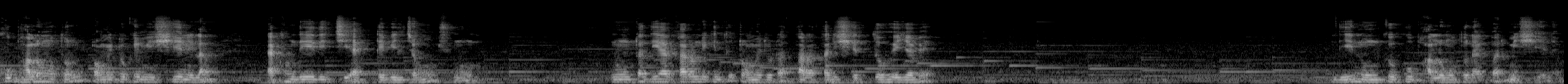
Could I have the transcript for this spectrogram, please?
খুব ভালো মতন টমেটোকে মিশিয়ে নিলাম। এখন দিয়ে দিচ্ছি এক টেবিল চামচ নুন। নুনটা দেওয়ার কারণে কিন্তু টমেটোটা তাড়াতাড়ি সেদ্ধ হয়ে যাবে। দিয়ে নুনকেও খুব ভালো মতন একবার মিশিয়ে নেব।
